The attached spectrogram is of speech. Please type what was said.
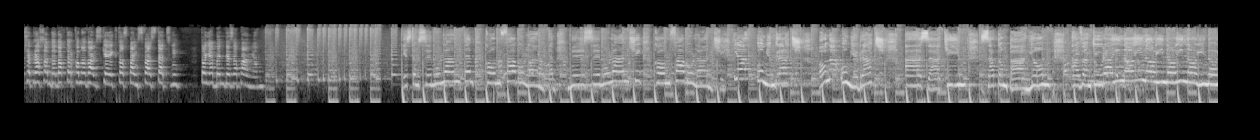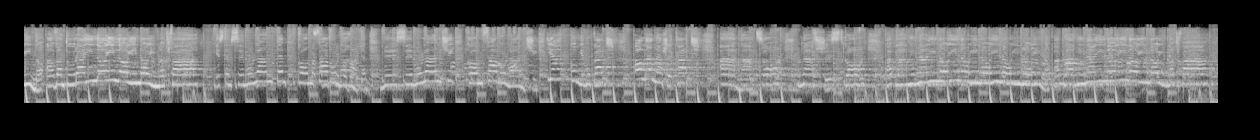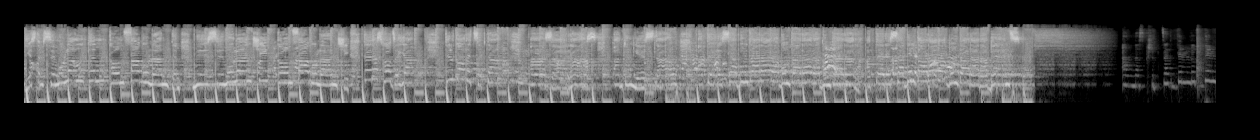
Przepraszam do doktor Konowalskiej. Kto z Państwa ostatni? To ja będę za panią. Jestem symulantem, konfabulantem My symulanci, konfabulanci Ja umiem grać, ona umie brać A za kim? Za tą panią Awantura ino, ino, ino, ino, ino, ino Awantura ino, ino, ino, ino trwa Jestem symulantem, konfabulantem symulanci, konfabulanci. Ja umiem łukać, ona narzekać. A na co? Na wszystko. Paplanium na ino, так, де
